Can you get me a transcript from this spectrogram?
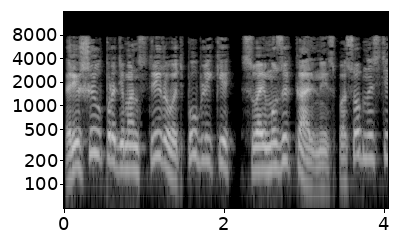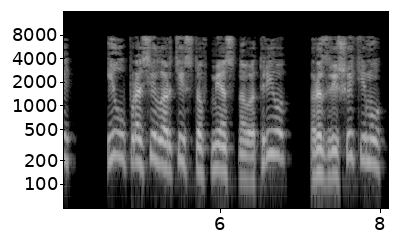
решил продемонстрировать публике свои музыкальные способности и упросил артистов местного трио разрешить ему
